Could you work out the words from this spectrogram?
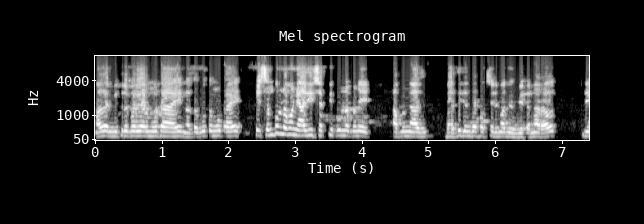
माझा मित्र परिवार मोठा आहे नातं मोठा आहे. हे संपूर्णपणे आधी शक्तीपूर्णपणे आपण आज भारतीय जनता पक्षाच्या मागे उभे करणार आहोत. आणि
